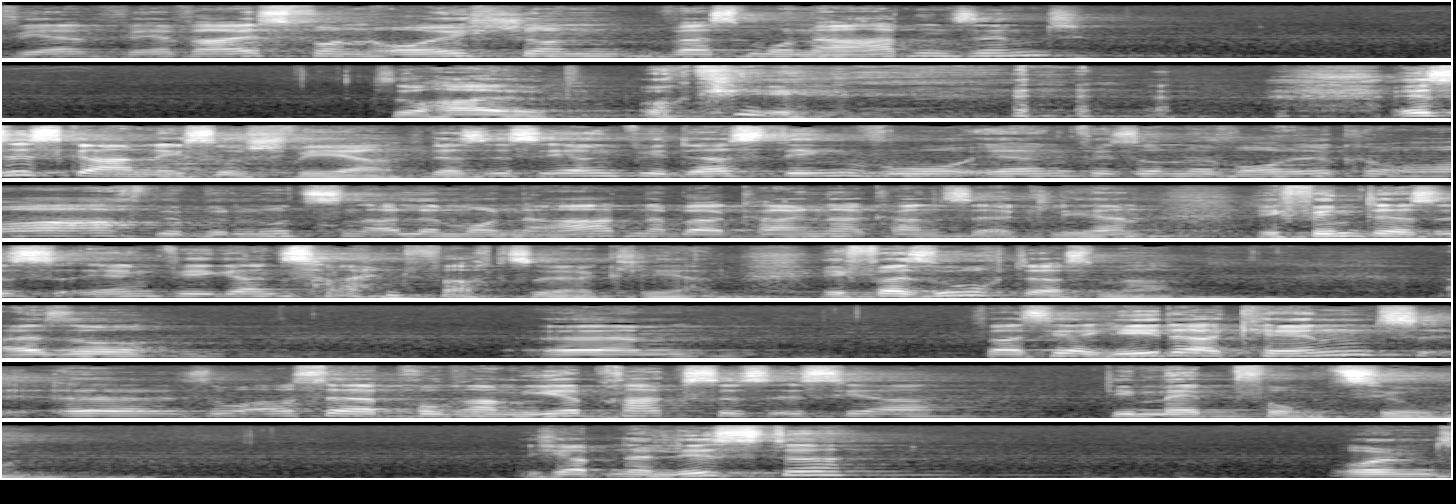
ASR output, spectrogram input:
wer, wer weiß von euch schon, was Monaden sind? So halb, okay. es ist gar nicht so schwer. Das ist irgendwie das Ding, wo irgendwie so eine Wolke, oh, wir benutzen alle Monaden, aber keiner kann es erklären. Ich finde, das ist irgendwie ganz einfach zu erklären. Ich versuche das mal. Also, ähm, was ja jeder kennt, äh, so aus der Programmierpraxis, ist ja die Map-Funktion. Ich habe eine Liste und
